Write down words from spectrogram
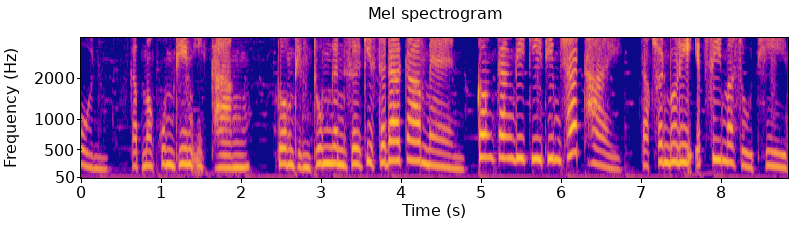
ปุ่น กลับมาคุมทีมอีกครั้ง รวมถึงทุ่มเงินซื้อกิษดากาแมน กองกลางดีกีทีมชาติไทย จากชนบุรี FC มาสู่ทีม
